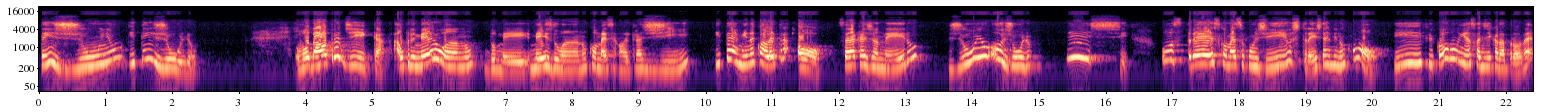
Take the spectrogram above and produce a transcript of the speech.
tem junho e tem julho. Eu vou dar outra dica. O primeiro ano do mês, mês do ano começa com a letra G e termina com a letra O. Será que é janeiro, junho ou julho? Ixi, os três começam com G e os três terminam com O. E ficou ruim essa dica da Pro, né?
